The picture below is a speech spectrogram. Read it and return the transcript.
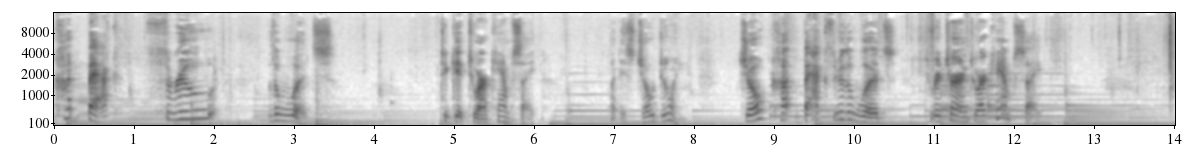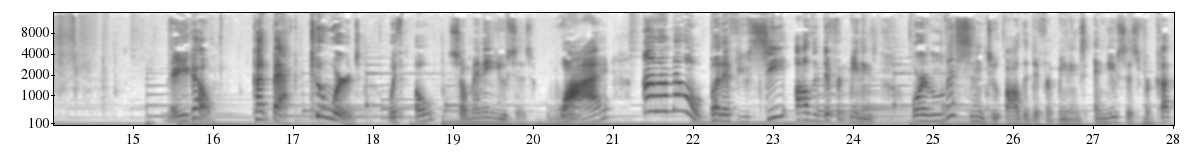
cut back through the woods to get to our campsite. What is Joe doing? Joe cut back through the woods to return to our campsite. There you go. Cut back. Two words with oh so many uses. Why? I don't know. But if you see all the different meanings or listen to all the different meanings and uses for cut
